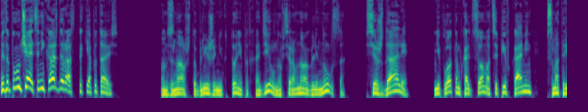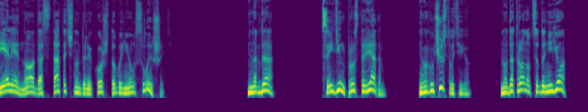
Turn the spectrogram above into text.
Это получается не каждый раз, как я пытаюсь». Он знал, что ближе никто не подходил, но все равно оглянулся — все ждали, неплотным кольцом оцепив камень, смотрели, но достаточно далеко, чтобы не услышать. Иногда Саидин просто рядом. Я могу чувствовать ее, но дотронуться до нее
